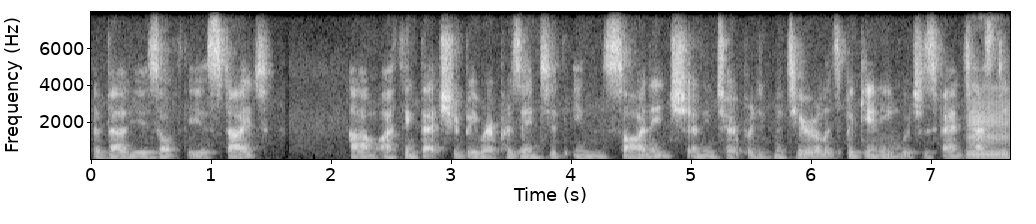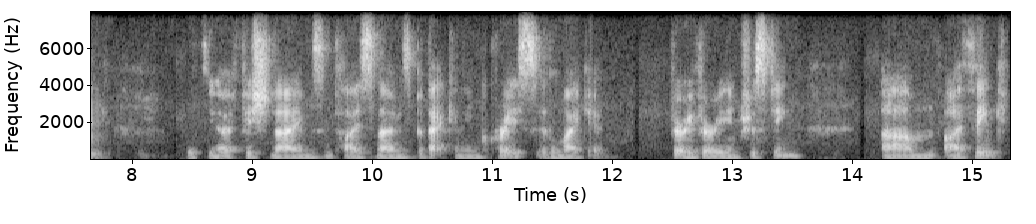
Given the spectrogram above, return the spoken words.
the values of the estate. Um, I think that should be represented in signage and interpretive material. It's beginning, which is fantastic, mm. with you know fish names and place names, but that can increase. It'll make it very, very interesting. Um, I think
